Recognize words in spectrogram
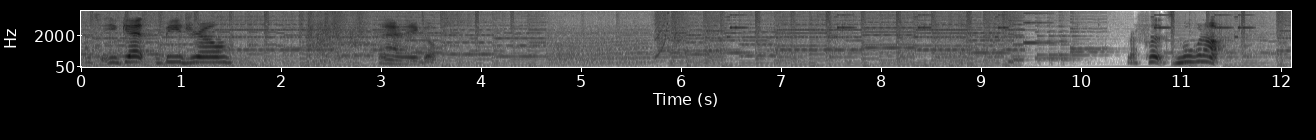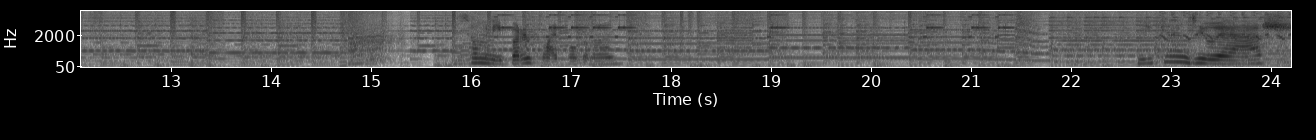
That's what you get, Beedrill. And there you go. Rufflet's moving up. So many butterfly Pokemon. You can do it, Ash.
